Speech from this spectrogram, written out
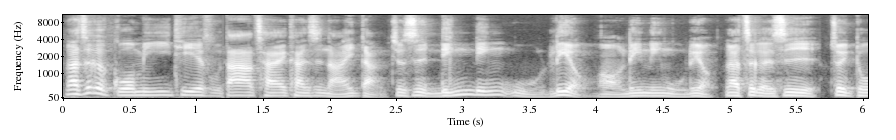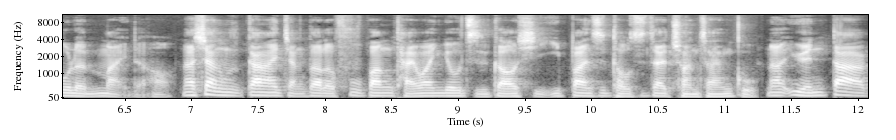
那这个国民 ETF，大家猜猜看是哪一档？就是零零五六哦，零零五六。那这个是最多人买的哈。那像刚才讲到的富邦台湾优质高息，一半是投资在传产股。那元大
